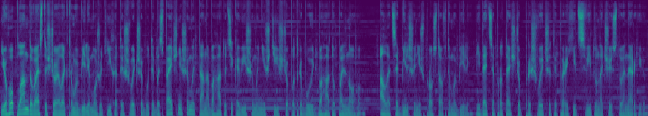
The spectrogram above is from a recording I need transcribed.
Його план довести, що електромобілі можуть їхати швидше, бути безпечнішими та набагато цікавішими, ніж ті, що потребують багато пального. Але це більше ніж просто автомобілі. Йдеться про те, щоб пришвидшити перехід світу на чисту енергію.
